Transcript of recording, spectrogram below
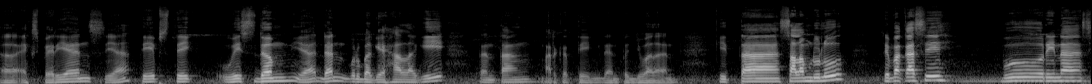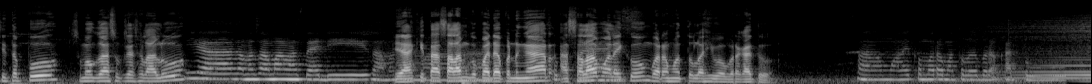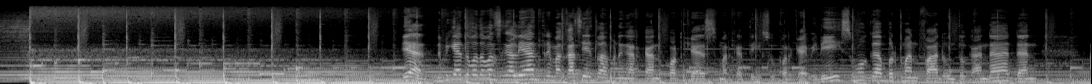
uh, experience ya, tips, trik, wisdom ya dan berbagai hal lagi tentang marketing dan penjualan. Kita salam dulu. Terima kasih Bu Rina Sitepu, semoga sukses selalu. Iya, sama-sama Mas Teddy. Sama-sama. Ya, kita salam kepada pendengar. Sukses. Assalamualaikum warahmatullahi wabarakatuh. Assalamualaikum warahmatullahi wabarakatuh. Ya, demikian teman-teman sekalian. Terima kasih telah mendengarkan podcast Marketing Super Cap ini. Semoga bermanfaat untuk Anda dan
